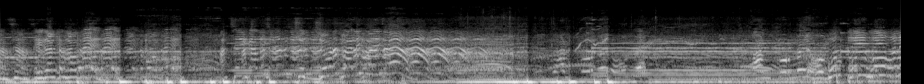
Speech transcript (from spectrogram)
আচ্ছা এই গানটা হবে? আচ্ছা এই গানটা জোরে তালি হয়ে যায় করলেই হবে।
